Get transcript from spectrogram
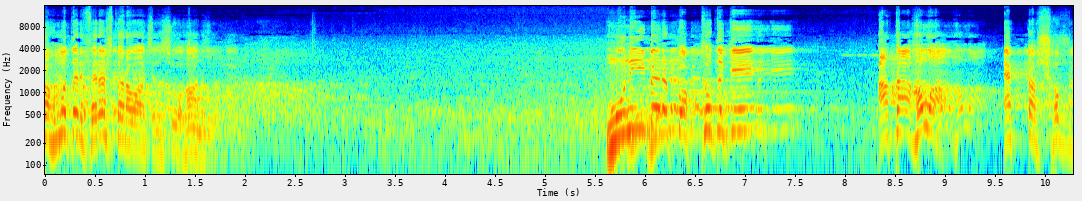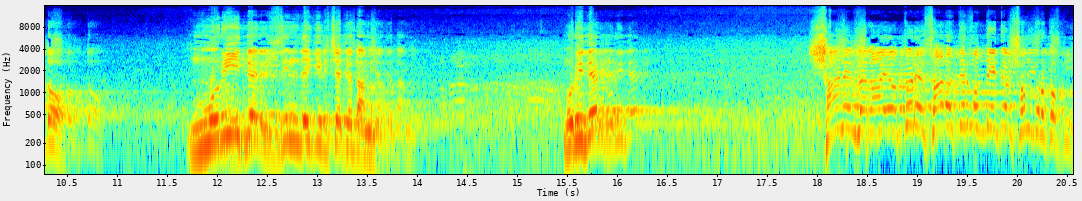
রহমতের ফেরেশ তারাও আছেন সুহান মুনিবের পক্ষ থেকে আতা হওয়া একটা শব্দ মুরিদের জিন্দগির চেতে দামি। মুরিদের? শানে বেলায়তর সারতের মধ্যে এটার সম্পর্ক কি?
